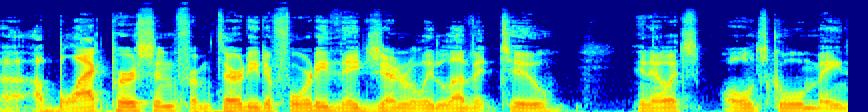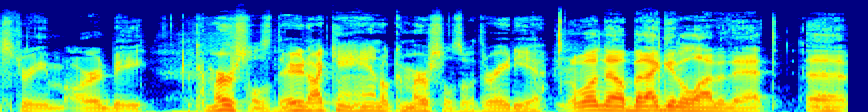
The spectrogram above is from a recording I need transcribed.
a a black person from 30 to 40, they generally love it too. You know, it's old school mainstream R&B. commercials, dude. I can't handle commercials with radio. Well, no, but I get a lot of that uh,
